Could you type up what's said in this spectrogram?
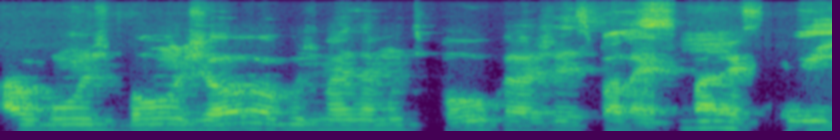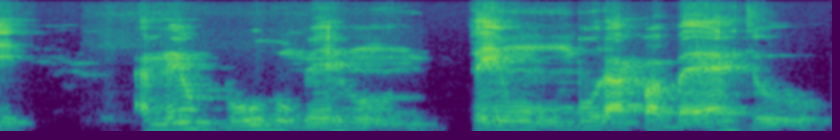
alguns bons jogos, mas é muito pouco. Às vezes parece, parece que ele é meio burro mesmo. Tem um, um, buraco aberto.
